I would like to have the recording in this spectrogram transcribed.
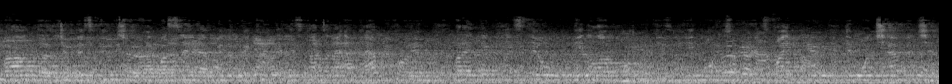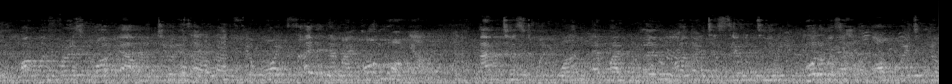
about the Judas future, I must say that with the victory that feel more excited than my own walkout. I'm just 21 and my little brother is just 17. Both of us have a long way to go.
